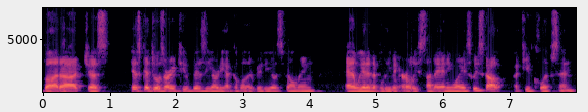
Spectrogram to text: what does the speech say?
but uh, just his schedule was already too busy. Already had a couple other videos filming, and we ended up leaving early Sunday anyway. So we just got a few clips in.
